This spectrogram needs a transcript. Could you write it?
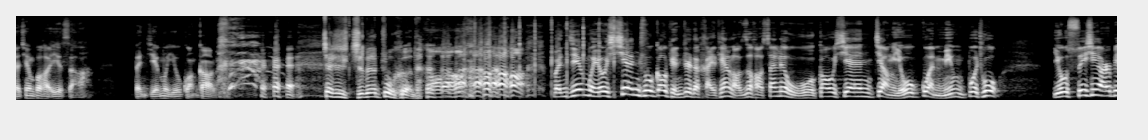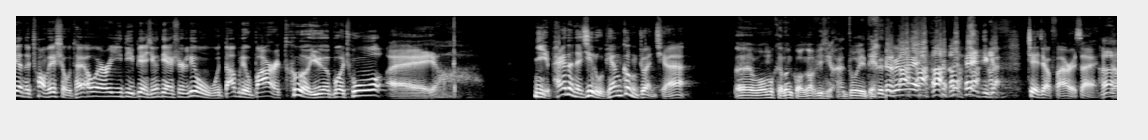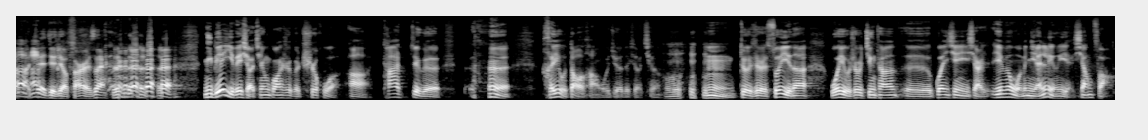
小青，不好意思啊，本节目有广告了。这是值得祝贺的。本节目由鲜出高品质的海天老字号三六五高鲜酱油冠名播出，由随心而变的创维首台 OLED 变形电视六五 W 八二特约播出。哎呀，你拍的那纪录片更赚钱。呃，我们可能广告比你还多一点。对，你看，这叫凡尔赛，你知道吗？这就叫凡尔赛。你别以为小青光是个吃货啊，他这个很有道行，我觉得小青。嗯，就是所以呢，我有时候经常呃关心一下，因为我们年龄也相仿，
